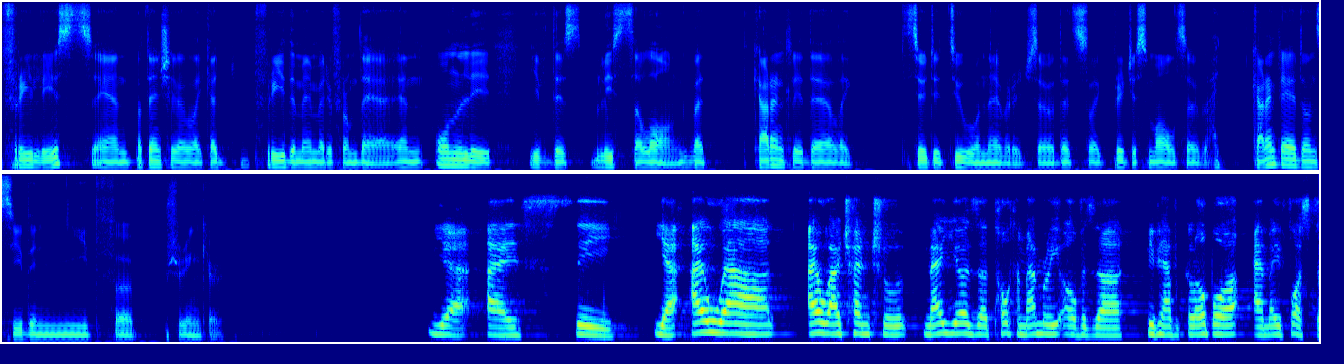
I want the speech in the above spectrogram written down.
free lists and potentially like free the memory from there and only if this lists are long, but currently they're like 32 on average, so that's like pretty small. So I, currently I don't see the need for shrinker. Yeah, I see. Yeah, I will. I will try to measure the total memory of the BPF global MA first.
